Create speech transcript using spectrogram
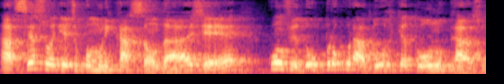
a assessoria de comunicação da AGE convidou o procurador que atuou no caso,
